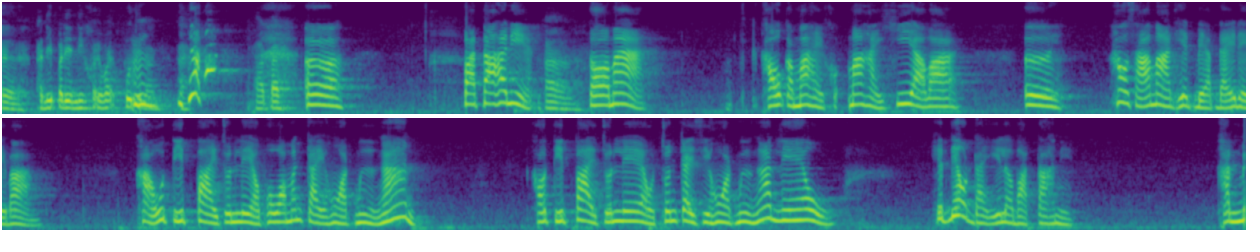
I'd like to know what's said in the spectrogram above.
เออ อันนี้ประเด็นนี้ค่อยว่าพูดทีหลังอะผ่านไป ๆเออปาตาฮะนี่ อ่า ต่อมา เขากับมาให้มาให้เคียว่า เออเฮาสามารถเฮ็ดแบบใดได้บ้าง เขาติดป้ายจนแล้วเพราะว่ามันไก่หอดมืองาน เขาติดป้ายจนแล้วจนไก่สีหอดมืองานแล้วเฮ็ดแนวใดล่ะบัดตานี่คันแม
